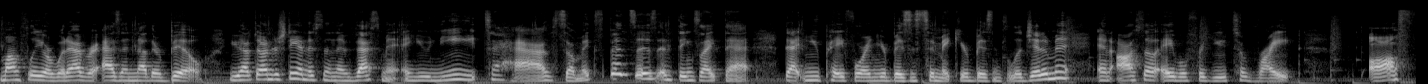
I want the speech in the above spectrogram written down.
monthly or whatever as another bill. You have to understand is an investment and you need to have some expenses and things like that that you pay for in your business to make your business legitimate and also able for you to write off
